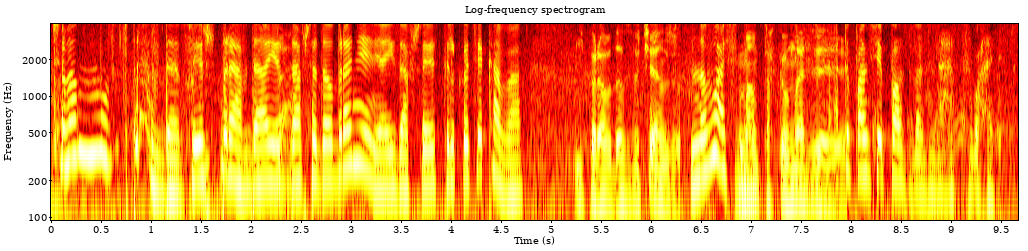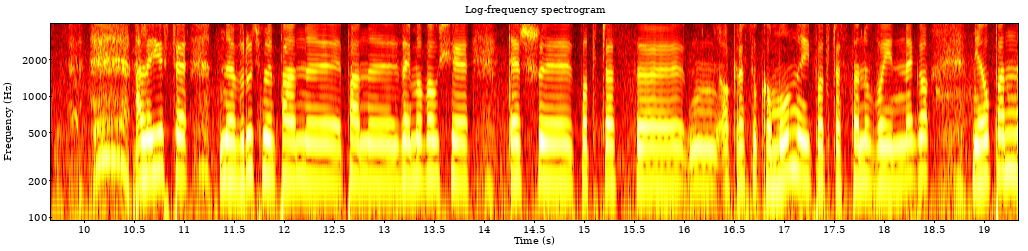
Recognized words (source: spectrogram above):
Trzeba mówić prawdę. Przecież prawda jest zawsze do obranienia i zawsze jest tylko ciekawa. I prawda zwycięży. No właśnie. Mam taką nadzieję. A tu pan się pozwem zasłania. Ale jeszcze no, wróćmy, pan, y, pan zajmował się też y, podczas y, mm, okresu komuny i podczas stanu wojennego. Miał pan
